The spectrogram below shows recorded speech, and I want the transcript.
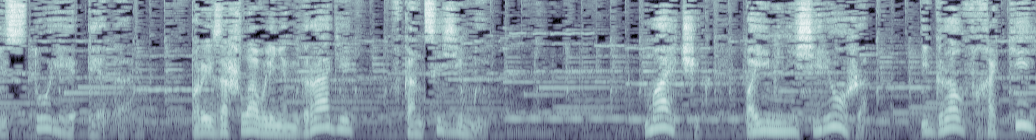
История эта произошла в Ленинграде в конце зимы. Мальчик по имени Сережа играл в хоккей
